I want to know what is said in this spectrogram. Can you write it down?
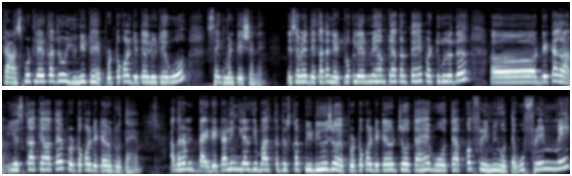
ट्रांसपोर्ट लेयर का जो यूनिट है प्रोटोकॉल डेटा यूनिट है, वो सेगमेंटेशन है। जैसे हमने देखा था नेटवर्क लेयर में हम क्या करते हैं पर्टिकुलर द डेटाग्राम ये इसका क्या होता है प्रोटोकॉल डेटा यूनिट होता है। अगर हम डेटा लिंक लेयर की बात करते हैं, उसका पी जो है, प्रोटोकॉल डेटा जो होता है, वो होता है आपका फ्रेमिंग होता है। वो फ्रेम में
